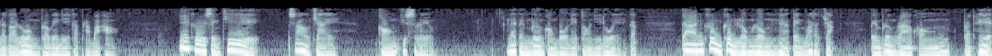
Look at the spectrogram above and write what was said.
แล้วก็ล่วงประเวณีกับพระบาอัลนี่คือสิ่งที่เศร้าใจของอิสราเอลและเป็นเรื่องของโบสในตอนนี้ด้วยครับ การขึ้นขึ้นลงลงเนี่ยเป็นวัฏจักร เป็นเรื่องราวของประเทศ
